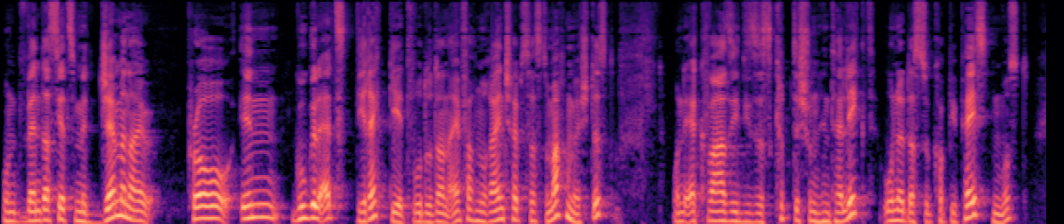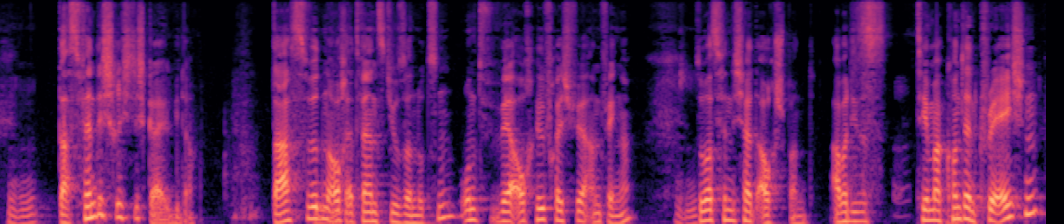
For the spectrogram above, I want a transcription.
Und wenn das jetzt mit Gemini Pro in Google Ads direkt geht, wo du dann einfach nur reinschreibst, was du machen möchtest, und er quasi diese Skripte schon hinterlegt, ohne dass du copy-pasten musst, mhm. das fände ich richtig geil wieder. Das würden mhm. auch Advanced User nutzen und wäre auch hilfreich für Anfänger. Mhm. Sowas finde ich halt auch spannend. Aber dieses Thema Content Creation,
